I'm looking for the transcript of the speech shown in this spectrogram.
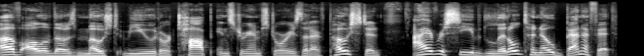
Of all of those most viewed or top Instagram stories that I've posted, I have received little to no benefit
